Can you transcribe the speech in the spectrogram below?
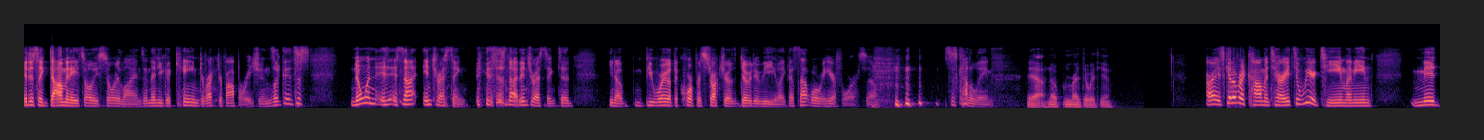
it just like dominates all these storylines and then you get kane director of operations like it's just no one it's not interesting. This is not interesting to you know be worrying about the corporate structure of the wwe like that's not what we're here for so. This is kind of lame. Yeah, nope, I'm right there with you. all right let's get over to commentary. It's a weird team i mean mid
